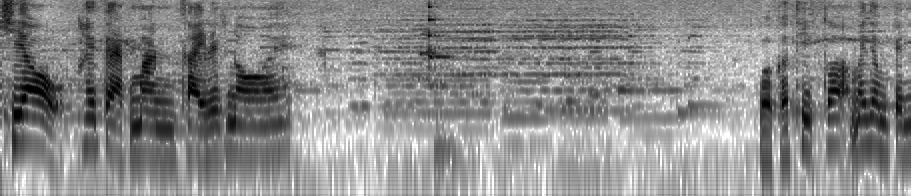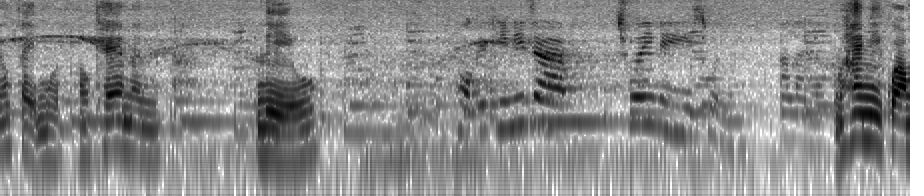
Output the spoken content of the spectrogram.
เคี่ยวให้แตกมันใส่เล็กน้อย หัวกะทิก็ไม่จำเป็นต้องใส่หมด เอาแค่มันเหลว หัวกะทินี่จะช่วยในส่วนอะไรเหรอคะให้มีความ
